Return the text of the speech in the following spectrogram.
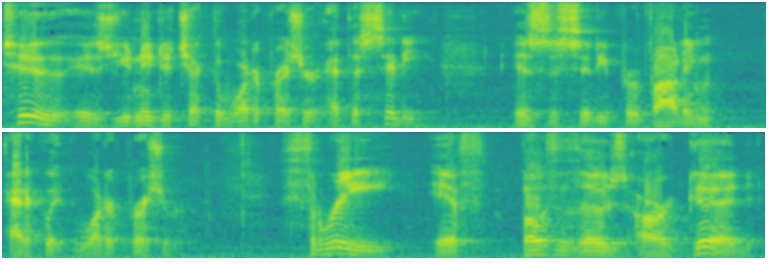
Two is you need to check the water pressure at the city. Is the city providing adequate water pressure? Three, if both of those are good,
